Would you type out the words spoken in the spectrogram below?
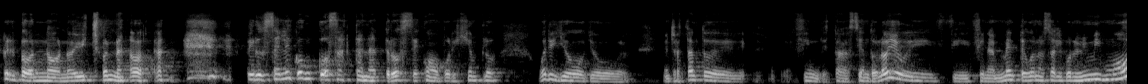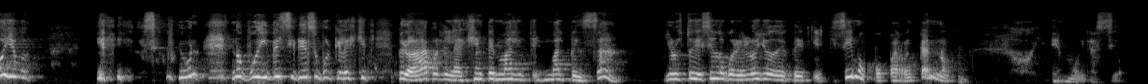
Perdón, no, no he dicho nada. Pero sale con cosas tan atroces como, por ejemplo, bueno, yo, yo mientras tanto, eh, en fin, estaba haciendo el hoyo y, finalmente, bueno, sale por el mismo hoyo no podéis decir eso porque la gente, pero ah, porque la gente es mal, mal pensada. Yo lo estoy diciendo por el hoyo de, que hicimos, pues, para arrancarnos. es muy gracioso.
